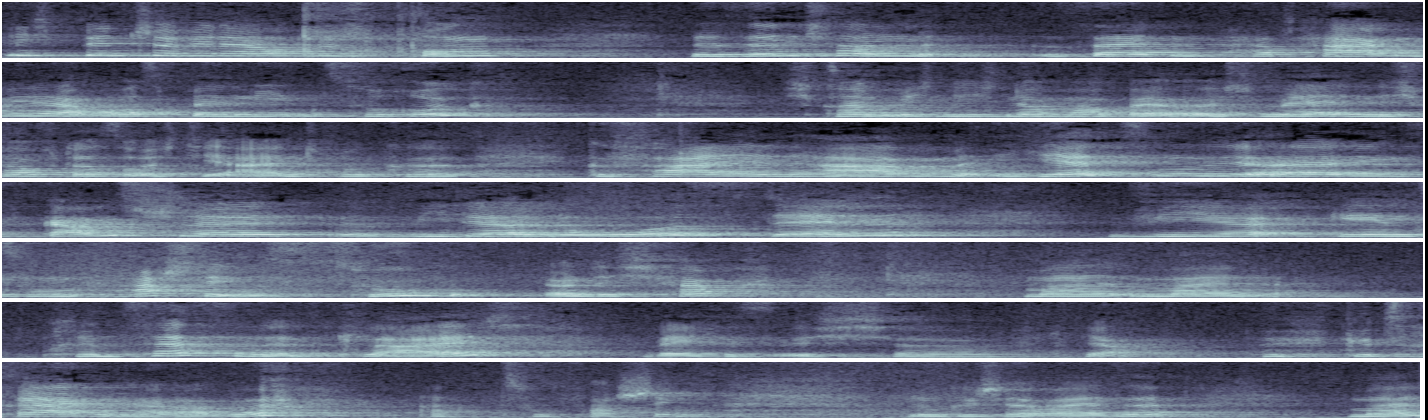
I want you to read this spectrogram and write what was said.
ich bin schon wieder auf dem Sprung. Wir sind schon seit ein paar Tagen wieder aus Berlin zurück. Ich konnte mich nicht nochmal bei euch melden. Ich hoffe, dass euch die Eindrücke gefallen haben. Jetzt muss ich allerdings ganz schnell wieder los, denn wir gehen zum Faschingszug und ich habe mal mein Prinzessinnenkleid, welches ich äh, ja, getragen habe, ab zu Fasching logischerweise, mal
